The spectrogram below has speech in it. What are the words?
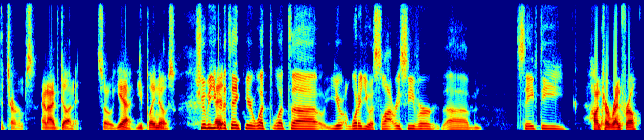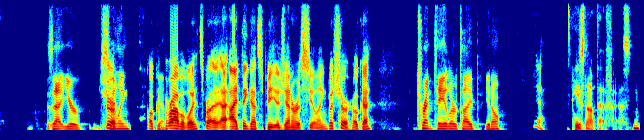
the terms, and I've done it. So yeah, you play nose. Shuby, you got to take here. What what uh, you what are you a slot receiver, um, safety, Hunter Renfrow. Is that your sure. ceiling? Okay, yeah. probably. It's probably. I, I think that's be a generous ceiling, but sure. Okay. Trent Taylor type, you know. Yeah, he's not that fast.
